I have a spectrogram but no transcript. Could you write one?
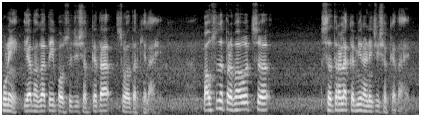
पुणे या भागातही पावसाची शक्यता सोळा तारखेला आहे. पावसाचा प्रभावच सतराला कमी राहण्याची शक्यता आहे.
